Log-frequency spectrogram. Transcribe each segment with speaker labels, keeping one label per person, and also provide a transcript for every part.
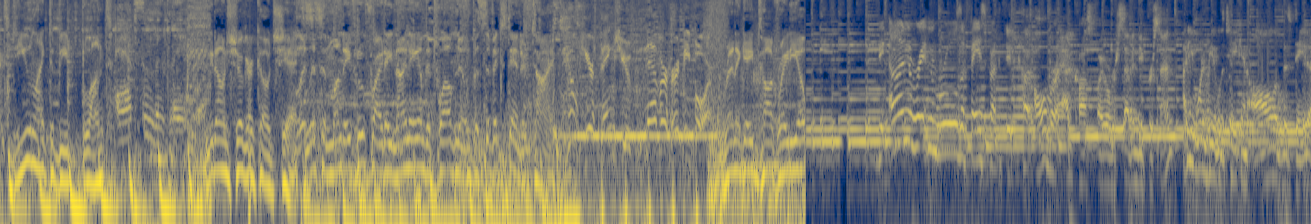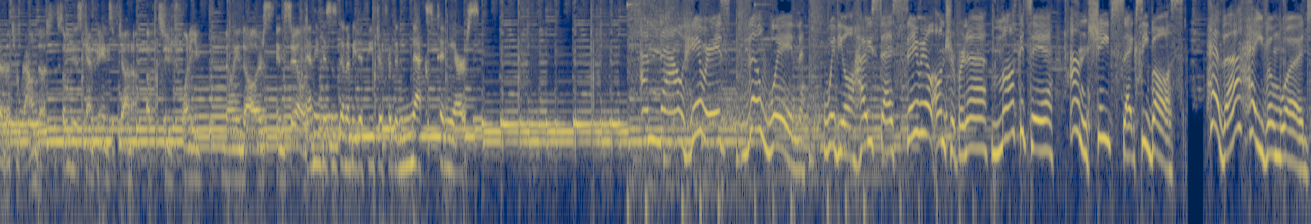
Speaker 1: blunt? Do you like to be blunt?
Speaker 2: Absolutely.
Speaker 1: We don't sugarcoat shit. Listen Monday through Friday, 9 a.m. to 12 noon Pacific Standard Time.
Speaker 3: You'll hear things you've never heard before.
Speaker 1: Renegade Talk Radio.
Speaker 4: The unwritten rules of Facebook.
Speaker 5: It cut all of our ad costs by over 70%.
Speaker 6: How do you want to be able to take in all of this data that's around us?
Speaker 7: Some of his campaigns have done up to $20 million in sales.
Speaker 4: I think this is going to be the future for the next 10 years.
Speaker 2: Here is The Win with your hostess, serial entrepreneur, marketeer, and chief sexy boss, Heather Havenwood.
